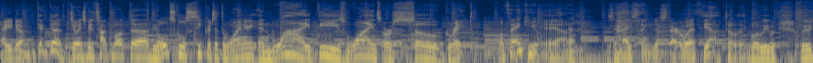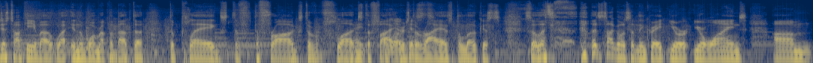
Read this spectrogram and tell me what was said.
How you doing? Good, good. Joins me to talk about uh, the old school secrets at the winery and why these wines are so great. Well, thank you. Yeah. That is a nice thing to start with. Yeah, totally. Well, we were we were just talking about what in the warm up about the the plagues, the the frogs, the floods, Right, the the fires, the, locusts. riots, the locusts. So let's let's talk about something great. Your your wines. Um,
